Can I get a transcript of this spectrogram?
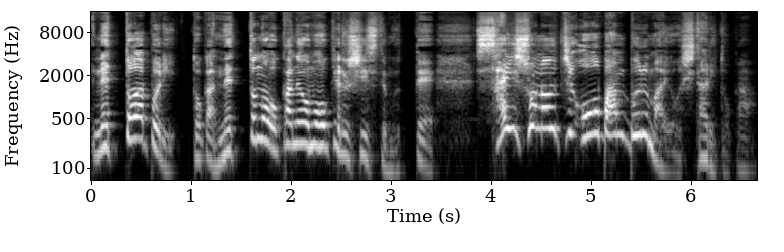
ネットアプリとかネットのお金を儲けるシステムって、最初のうち大盤振る舞いをしたりとか、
